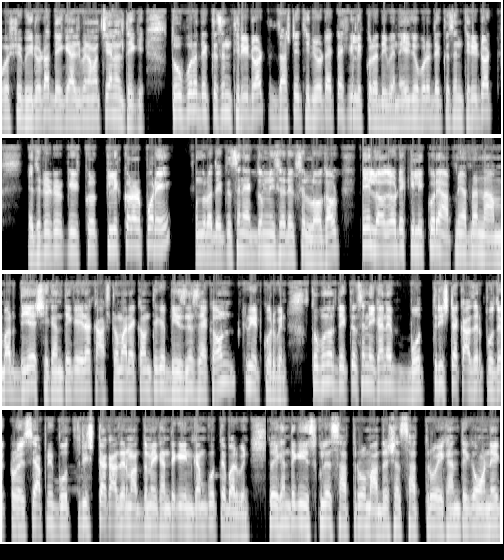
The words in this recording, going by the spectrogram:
অবশ্যই ভিডিওটা দেখে আসবেন আমার চ্যানেল থেকে। তো উপরে দেখতেছেন থ্রি ডট জাস্ট এই থ্রি ডট একটা ক্লিক করে দিবেন। এই যে উপরে দেখতেছেন থ্রি ডট এই থ্রি ডট ক্লিক করার পরে বন্ধুরা দেখতেছেন, একদম নিচে দেখছে লগ আউট এই লগ আউটে ক্লিক করে আপনি আপনার নাম্বার দিয়ে সেখান থেকে এরা কাস্টমার অ্যাকাউন্ট থেকে বিজনেস অ্যাকাউন্ট ক্রিয়েট করবেন। তো বন্ধুরা দেখতেছেন, এখানে বত্রিশটা কাজের প্রজেক্ট রয়েছে। আপনি বত্রিশটা কাজের মাধ্যমে এখান থেকে ইনকাম করতে পারবেন। তো এখান থেকে স্কুলের ছাত্র, মাদ্রাসার ছাত্র, এখান থেকে অনেক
